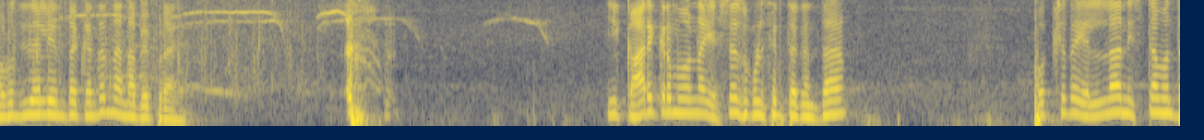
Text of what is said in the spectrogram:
ಹೃದಯದಲ್ಲಿ ಅಂತಕ್ಕಂಥದ್ದು ನನ್ನ ಅಭಿಪ್ರಾಯ. ಈ ಕಾರ್ಯಕ್ರಮವನ್ನು ಯಶಸ್ಸುಗೊಳಿಸಿರ್ತಕ್ಕಂಥ ಪಕ್ಷದ ಎಲ್ಲ ನಿಷ್ಠಾವಂತ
